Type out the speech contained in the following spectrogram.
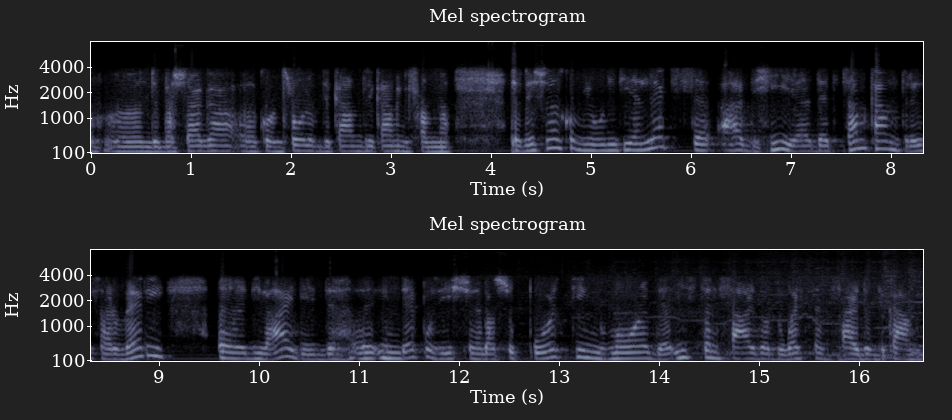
uh, the Bashaga uh, control of the country coming from the international community. And let's add here that some countries are very divided in their position about supporting more the eastern side or the western side of the country.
